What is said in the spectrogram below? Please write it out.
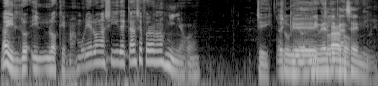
No, y, lo- y los que más murieron así de cáncer fueron los niños, weón. Sí, Es subió que, el nivel claro. de cáncer de niños.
